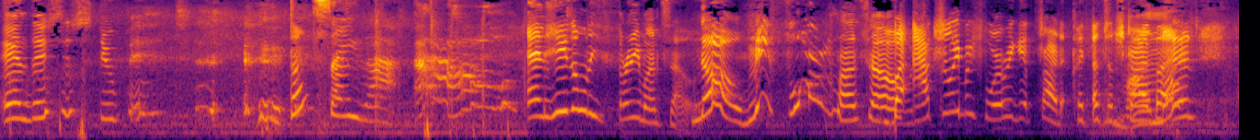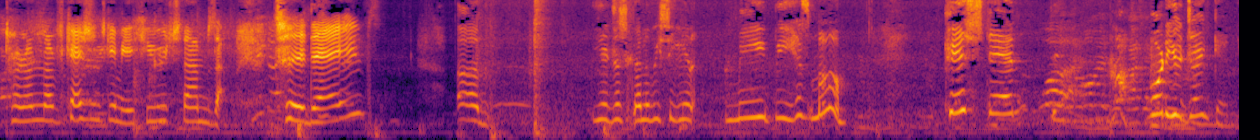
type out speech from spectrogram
And this is stupid. Don't say that. Ow! And he's only three months old. No, me four months old. But actually, before we get started, click that subscribe Mama? button, turn on notifications, give me a huge thumbs up. Today, um, you're just gonna be seeing me be his mom. Kirsten, what are you drinking?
